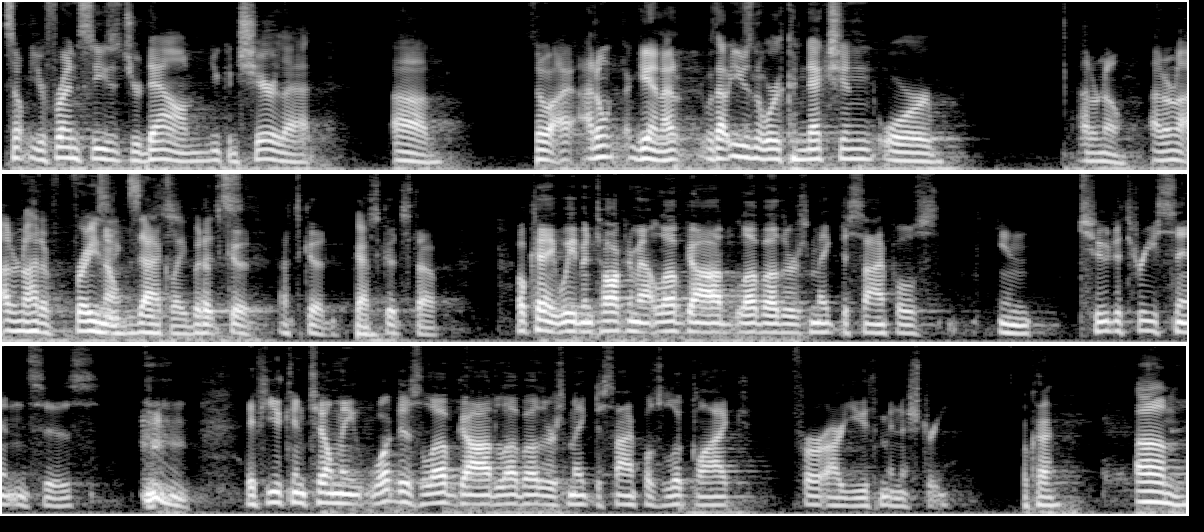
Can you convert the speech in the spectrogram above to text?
some, your friend sees that you're down, you can share that. Uh, so I, I, don't, again, I, without using the word connection or, I don't know, I don't know, I don't know how to phrase no, it exactly, that's, but that's it's good. That's good. Okay. That's good stuff. Okay, we've been talking about love God, love others, make disciples in two to three sentences. if you can tell me what does love God, love others, make disciples look like for our youth ministry? Okay. Um,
